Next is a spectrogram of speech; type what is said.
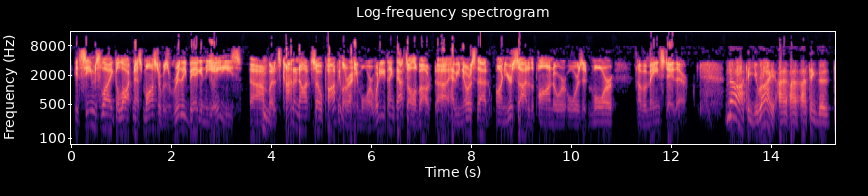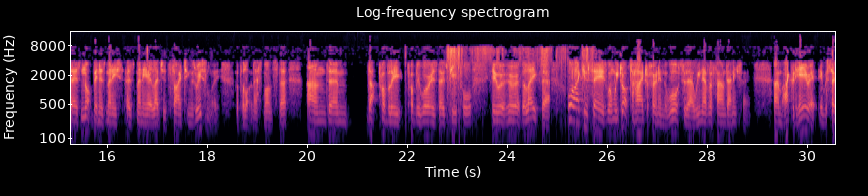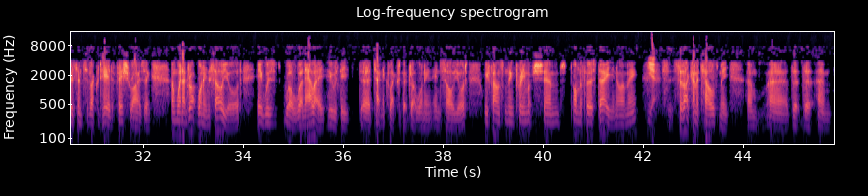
It seems like the Loch Ness monster was really big in the 80s, um, Hmm. but it's kind of not so popular anymore. What do you think that's all about? Uh, have you noticed that on your side of the pond, or or is it more of a mainstay there? No, I think you're right. I, I, I think that there's not been as many as many alleged sightings recently of the Loch Ness monster, and um, that probably probably worries those people who are, who are at the lake there. All I can say is when we dropped a hydrophone in the water there, we never found anything. Um, I could hear it. It was so sensitive I could hear the fish rising. And when I dropped one in Seljord, it was, well, when LA, who was the uh, technical expert, dropped one in, in Seljord, we found something pretty much um, on the first day, you know what I mean? Yeah. So, so that kind of tells me um, uh, that, that um,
